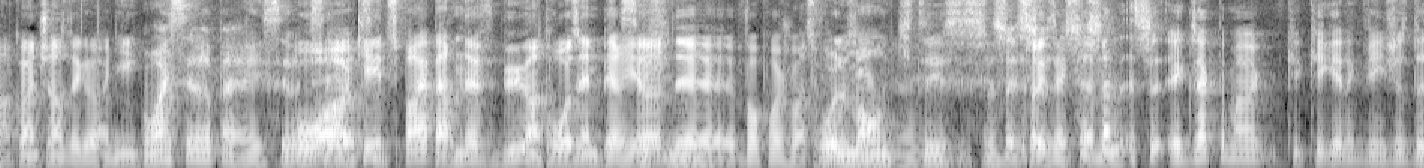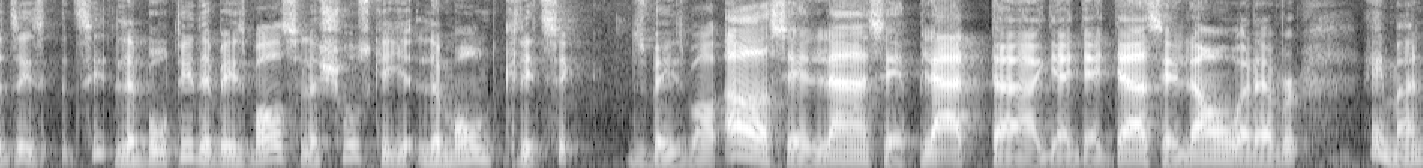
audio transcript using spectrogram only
encore une chance de gagner. Ouais, c'est vrai pareil. C'est vrai Au hockey, tu perds par 9 buts en troisième période, euh, va pas jouer à vois le troisième, monde là. quitter, c'est ça. C'est ça, exactement. C'est c'est exactement que que Yannick vient juste de dire. Tu sais, la beauté des baseball, c'est la chose que le monde critique du baseball. Ah, c'est lent, c'est plate, euh, da, c'est long, whatever. Hey man,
